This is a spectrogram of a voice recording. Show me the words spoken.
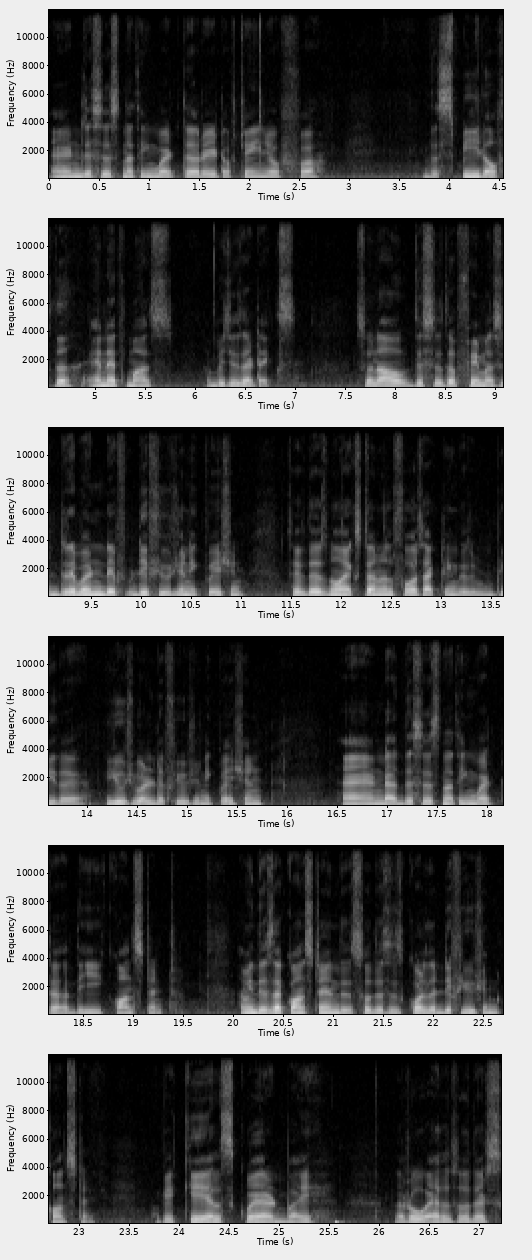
and this is nothing but the rate of change of uh, the speed of the nth mass which is at x. So, now this is the famous driven diff diffusion equation. So, if there is no external force acting this would be the usual diffusion equation and uh, this is nothing but uh, the constant I mean this is a constant so this is called the diffusion constant okay KL squared by rho L. So, that is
